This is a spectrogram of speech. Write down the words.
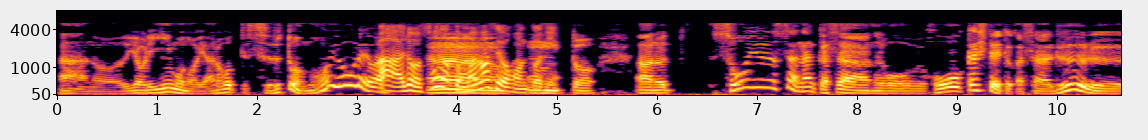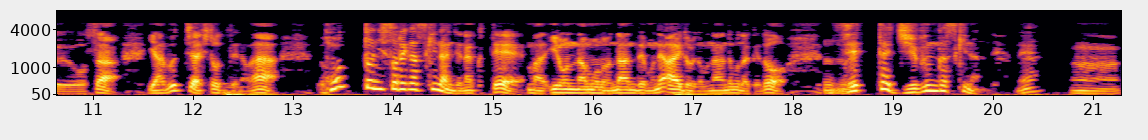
あの、よりいいものをやろうってすると思うよ、俺は。ああ、でもそうだと思いますよ、うん本当に。。ほんと。あの、そういうさ、なんかさ、あの、法を犯したりとかさ、ルールをさ、破っちゃう人ってのは、本当にそれが好きなんじゃなくて、まあ、いろんなもの、うん何でもね、アイドルでも何でもだけど、うん絶対自分が好きなんだよね。うん。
